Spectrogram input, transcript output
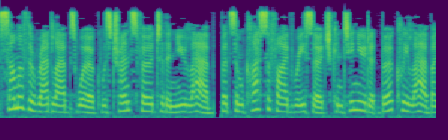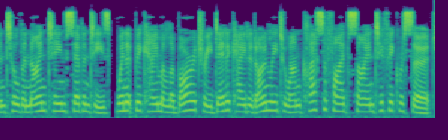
Some of the RadLab's work was transferred to the new lab, but some classified research continued at Berkeley Lab until the 1970s, when it became a laboratory dedicated only to unclassified scientific research.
